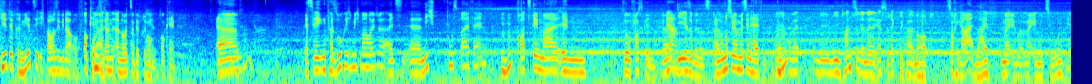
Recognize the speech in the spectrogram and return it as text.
Ihr deprimiert sie, ich baue sie wieder auf. Okay, um sie also- dann erneut zu deprimieren. Oh, okay. Ähm, deswegen versuche ich mich mal heute als äh, Nicht-Fußball-Fan Mhm. trotzdem mal in so Floskeln, ne, Ja. die ihr so benutzt. Also musst du mir ein bisschen helfen. Aber, aber wie, wie fandst du denn deine erste Replika überhaupt? Ist doch egal. Live. Immer, immer, immer Emotionen hier.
